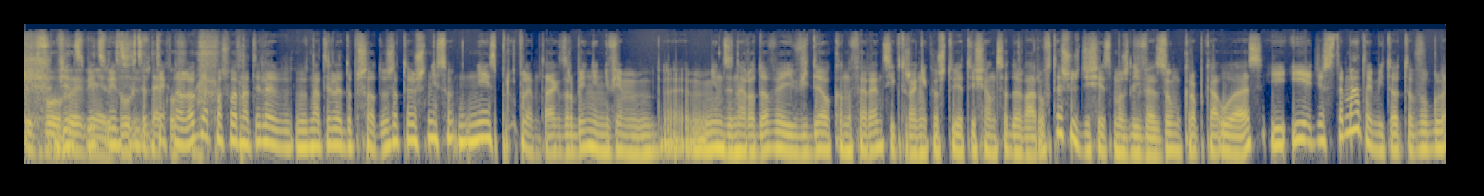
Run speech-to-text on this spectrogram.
Dwóch, więc, więc, więc technologia poszła na tyle, na tyle do przodu, że to już nie, są, nie jest problem, tak? Zrobienie, nie wiem, międzynarodowej wideokonferencji, która nie kosztuje tysiące dolarów, też już dzisiaj jest możliwe, zoom.us i, i jedziesz z tematem i to, to w ogóle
